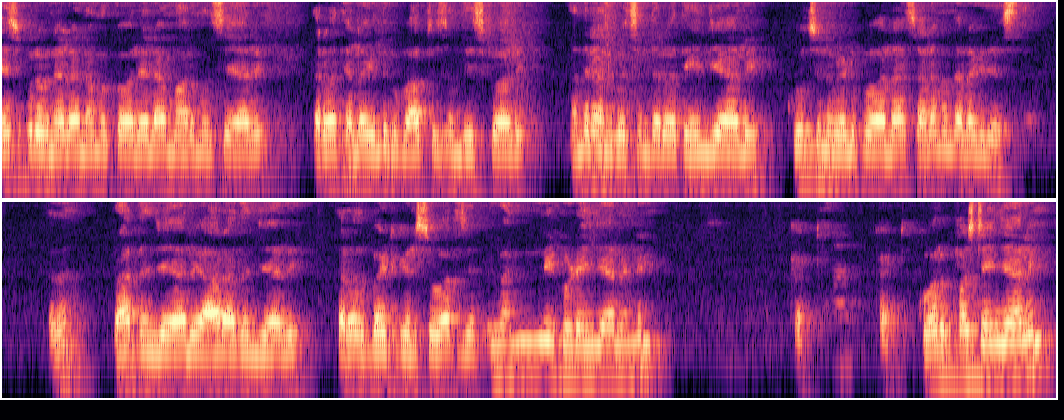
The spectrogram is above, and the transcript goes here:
యేసుప్రభుని ఎలా నమ్ముకోవాలి ఎలా మారుమూసి చేయాలి? తర్వాత ఎలా ఎందుకు బాప్తిజం తీసుకోవాలి? మందిరానికి వచ్చిన తర్వాత ఏం చేయాలి? కూర్చుని వెళ్ళిపోవాలా? చాలామంది అలాగే చేస్తారు. కదా? ప్రార్థన చేయాలి ఆరాధన చేయాలి తర్వాత బయటకు వెళ్ళి సువార్త చెప్పి ఇవన్నీ కూడా ఏం చేయాలండి? కట్టాలి. కోలు ఫస్ట్ ఏం చేయాలి?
